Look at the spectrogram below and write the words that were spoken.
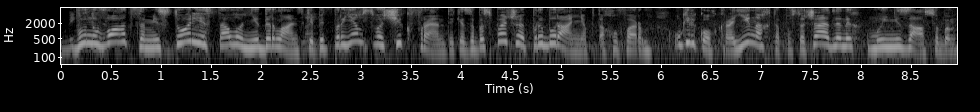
Винуватцем історії стало нідерландське підприємство Чікфренд, яке забезпечує прибирання птахоферм у кількох країнах та постачає для них мийні засоби.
